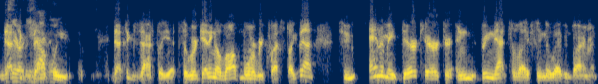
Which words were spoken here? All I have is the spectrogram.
That's exactly that's exactly it. So we're getting a lot more requests like that to animate their character and bring that to life in the web environment.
